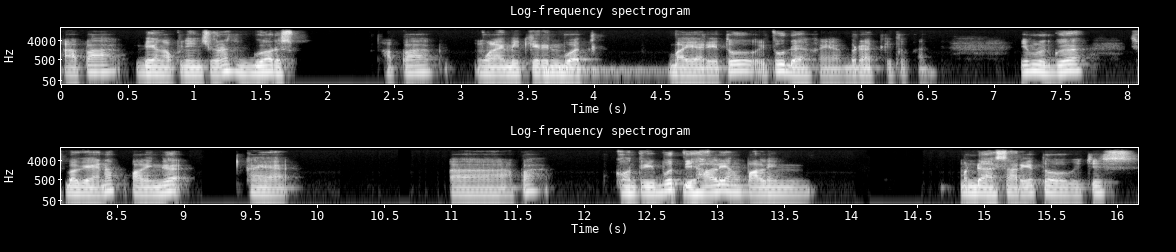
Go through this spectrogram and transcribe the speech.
Apa dia nggak punya insurance gue harus apa mulai mikirin buat bayar itu itu udah kayak berat gitu kan. Ya menurut gue sebagai anak paling nggak kayak uh, apa kontribut di hal yang paling mendasar itu which is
